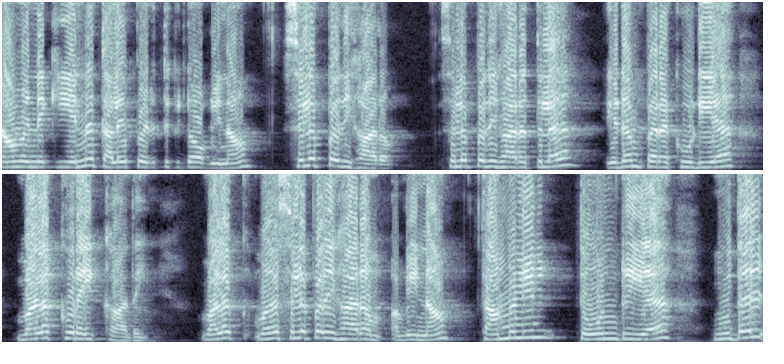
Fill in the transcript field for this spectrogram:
நாம் இன்னைக்கு என்ன தலைப்பு எடுத்துக்கிட்டோம் அப்படின்னா சிலப்பதிகாரம். சிலப்பதிகாரத்துல இடம்பெறக்கூடிய வழக்குரை காதை. வழக்கு சிலப்பதிகாரம் அப்படின்னா தமிழில் தோன்றிய முதல்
